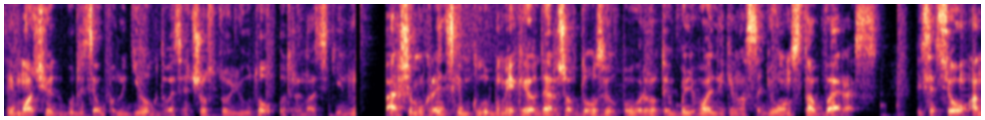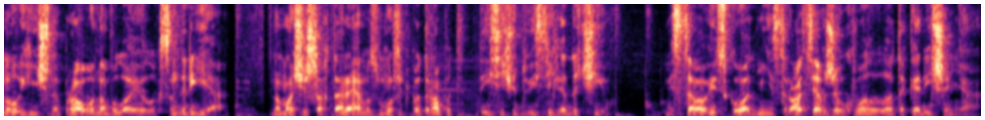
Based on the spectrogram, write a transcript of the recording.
Цей матч відбудеться у понеділок, 26 лютого о 13.00. Першим українським клубом, який одержав дозвіл повернути вболівальників на стадіон, став Верес. Після цього аналогічне право набула і Олександрія. На матчі з Шахтарем зможуть потрапити 1200 глядачів. Місцева військова адміністрація вже ухвалила таке рішення.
